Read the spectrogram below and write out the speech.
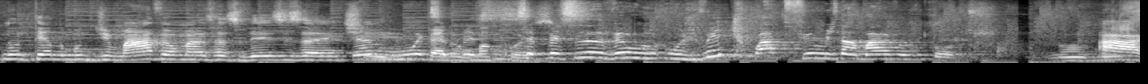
não entendo muito de Marvel, mas às vezes a gente É muito, pega alguma precisa, coisa. você precisa ver os 24 filmes da Marvel todos. Do, do Ah,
